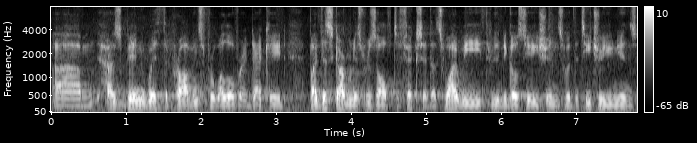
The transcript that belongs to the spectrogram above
um, has been with the province for well over a decade, but this government is resolved to fix it. That's why we, through the negotiations with the teacher unions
